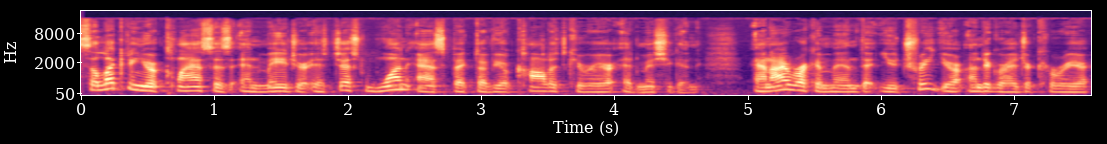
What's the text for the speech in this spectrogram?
Selecting your classes and major is just one aspect of your college career at Michigan, and I recommend that you treat your undergraduate career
